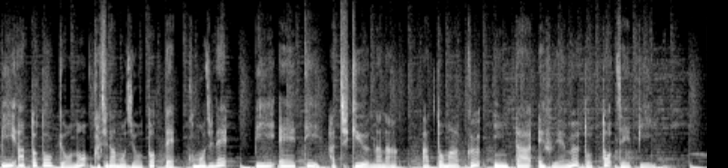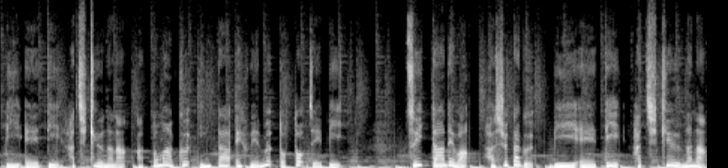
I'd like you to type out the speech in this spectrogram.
b at 東京の頭文字を取って小文字で bat897 アットマークインター FM.jp bat897 アットマークインター FM.jp ツイッターではハッシュタグ BAT897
